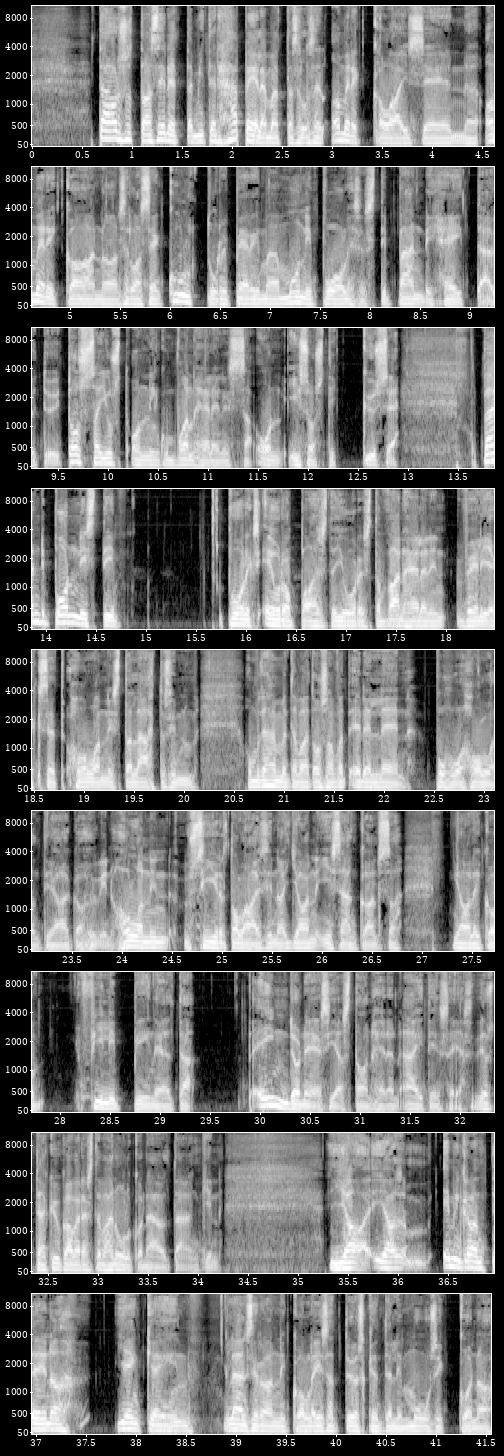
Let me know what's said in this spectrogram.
Tämä osoittaa sen, että miten häpeilemättä sellaisen amerikkalaiseen, amerikaanaan, sellaiseen kulttuuriperimään monipuolisesti bändi heittäytyi. Tossa just on niin kuin Van Halenissa on isosti kyse. Bändi ponnisti puoliksi eurooppalaisista juurista Van Halenin veljekset Hollannista lähtöisin. On muuten hämmentävää, että osaavat edelleen puhua hollantia aika hyvin. Hollannin siirtolaisina Jan isän kanssa ja oliko Filippiineiltä Indonesiasta on heidän äitinsä ja jos näkyy kaverista vähän ulkonäöltäänkin. Ja, ja emigrantteina Jenkkeihin länsirannikolle isät työskenteli muusikkona,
